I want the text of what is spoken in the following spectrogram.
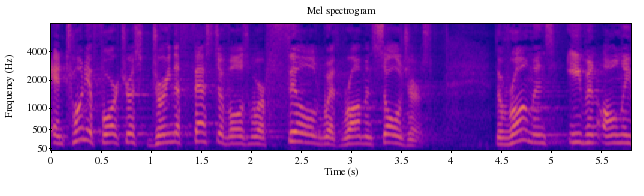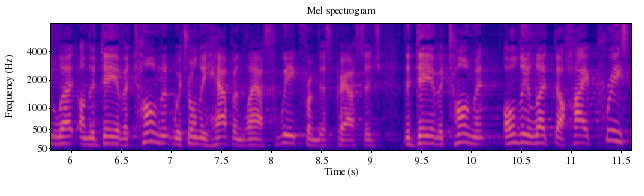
Antonia Fortress during the festivals were filled with Roman soldiers. The Romans even only let, on the Day of Atonement, which only happened last week from this passage, the Day of Atonement only let the high priest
